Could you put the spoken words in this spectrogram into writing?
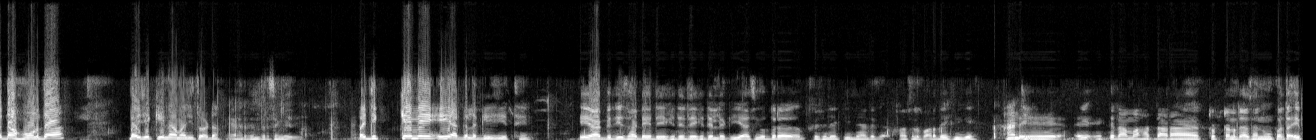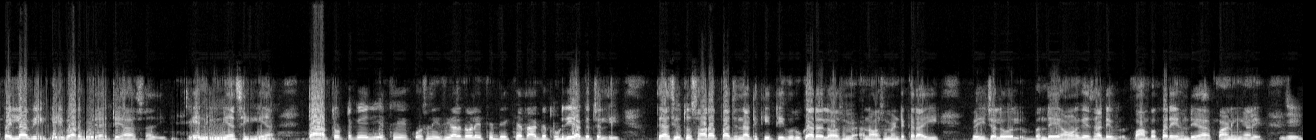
ਇਦਾਂ ਹੋਣ ਦਾ। ਬਾਈ ਜੀ, ਕੀ ਨਾਮ ਹੈ ਜੀ ਤੁਹਾਡਾ? ਹਰਵਿੰਦਰ ਸਿੰਘ ਹੈ ਜੀ। ਬਾਈ ਜੀ ਕਿਵੇਂ ਇਹ ਅੱਗ ਲੱਗੀ ਜੀ ਇੱਥੇ? ਇਹ ਅੱਗ ਜੀ ਸਾਡੇ ਦੇਖਦੇ ਦੇਖਦੇ ਲੱਗੀ ਆ ਸੀ ਉਧਰ ਪਿਛਲੇ ਕਿਲਿਆਂ 'ਚ ਫਸਲ ਵੜਦੇ ਸੀਗੇ। ਹਾਂਜੀ। ਤੇ ਇਹ ਇੱਕਦਮ ਆਹ ਤਾਰਾਂ ਟੁੱਟਣ ਦਾ ਸਾਨੂੰ ਪਤਾ ਇਹ ਪਹਿਲਾਂ ਵੀ ਕਈ ਵਾਰ ਹੋਇਆ ਇਤਿਹਾਸ ਆ ਜੀ ਇਹ ਨੀਵੀਆਂ ਸੀਗੀਆਂ। ਤਾਰ ਟੁੱਟ ਕੇ ਜੀ ਇੱਥੇ ਕੁਝ ਨਹੀਂ ਸੀ ਆਲੇ ਦੁਆਲੇ ਇੱਥੇ ਦੇਖਿਆ ਤਾਂ ਅੱਗ ਥੋੜੀ ਜਿਹੀ ਅੱਗ ਚੱਲੀ। ਤੇ ਅਸੀਂ ਉੱਥੋਂ ਸਾਰਾ ਭੱਜ ਨੱਠ ਕੀਤੀ ਗੁਰੂ ਘਰ ਅਨਾਉਂਸਮੈਂਟ ਕਰਾਈ ਵੀ ਚਲੋ ਬੰਦੇ ਆਉਣਗੇ ਸਾਡੇ ਪੰਪ ਭਰੇ ਹੁੰਦੇ ਆ ਪਾਣੀ ਵਾਲੇ। ਜੀ।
